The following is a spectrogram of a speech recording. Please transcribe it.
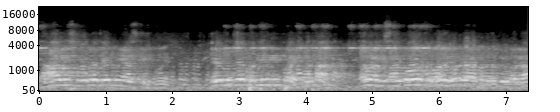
दहा वीस लोक जे तुम्ही असतील जे तुमचे प्रतिनिधित्व आहे करतात बरोबर मी सांगतो तुम्हाला योग्य वाटत तर तुम्ही बघा.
